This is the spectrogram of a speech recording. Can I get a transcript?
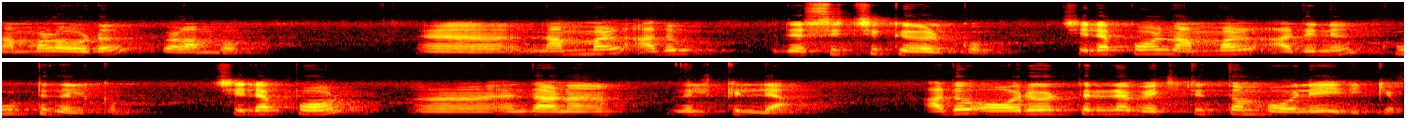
നമ്മളോട് വിളമ്പും. നമ്മൾ അത് രസിച്ച് കേൾക്കും. ചിലപ്പോൾ നമ്മൾ അതിന് കൂട്ടുനിൽക്കും ചിലപ്പോൾ എന്താണ് നിൽക്കില്ല. അത് ഓരോരുത്തരുടെ വ്യക്തിത്വം പോലെ ഇരിക്കും.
